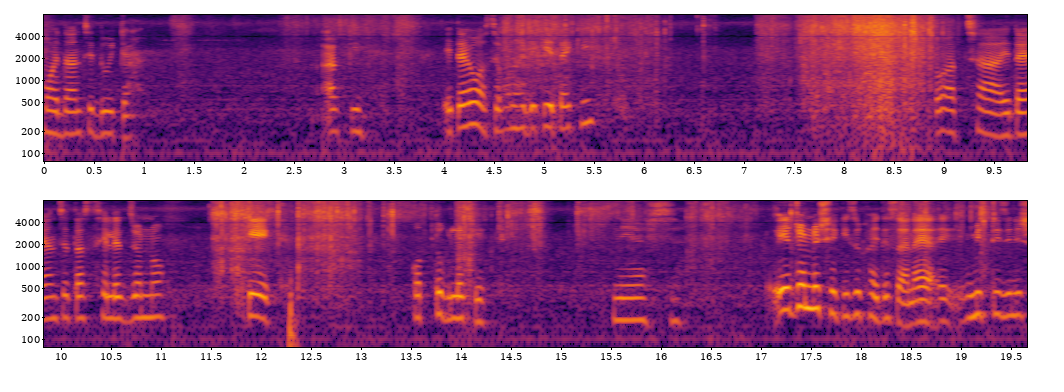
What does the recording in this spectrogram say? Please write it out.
ময়দা আনছি দুইটা। আর কি? এটাও আছে, মনে হয় দেখি এটা কি? ও আচ্ছা এটাই আনছে তার ছেলের জন্য কেক। কতগুলো কেক নিয়ে আসছে। এর জন্য সে কিছু খাইতে চায় না মিষ্টি জিনিস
